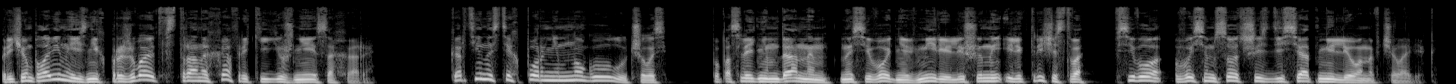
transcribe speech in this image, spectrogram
причем половина из них проживают в странах Африки южнее Сахары. Картина с тех пор немного улучшилась. По последним данным, на сегодня в мире лишены электричества всего 860 миллионов человек.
